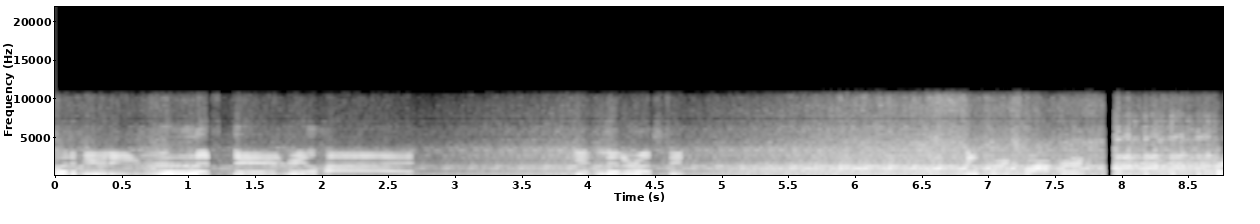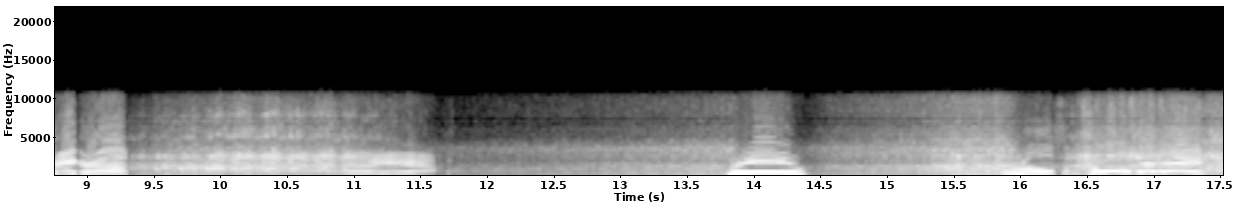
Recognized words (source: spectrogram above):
What a beauty. Lifted real high. Getting a little rusty. Super swampers. Crank her up! Oh yeah. Woo! Roll some coal, baby!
